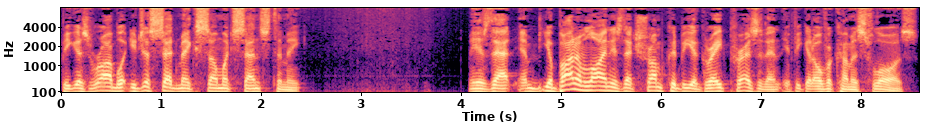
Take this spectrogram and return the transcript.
because Rob, what you just said makes so much sense to me. Is that and your bottom line is that Trump could be a great president if he could overcome his flaws?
